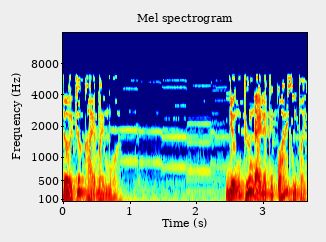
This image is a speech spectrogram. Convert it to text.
trời trước hải bay múa. Những thứ này là cái quái gì vậy?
